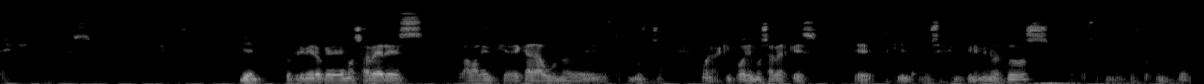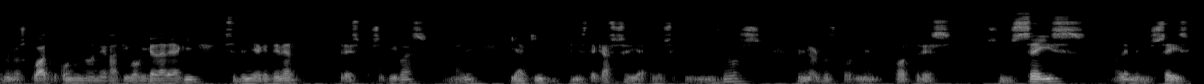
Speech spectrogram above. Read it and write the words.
NO3 menos. Bien, lo primero que debemos saber es la valencia de cada uno de estos compuestos. Bueno, aquí podemos saber que es, eh, aquí el oxígeno tiene menos 2, entonces menos 2 por menos 2, menos 4, con uno negativo que quedaría aquí, se tendría que tener 3 positivas, ¿vale? Y aquí, en este caso, sería el oxígeno menos 2, menos 2 por, por 3 son 6, ¿vale? Menos 6,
